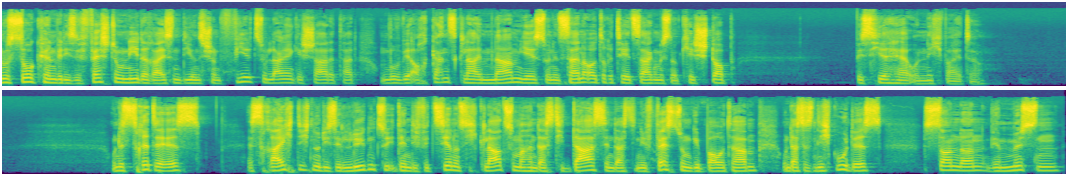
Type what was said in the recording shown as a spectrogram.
nur so können wir diese Festung niederreißen, die uns schon viel zu lange geschadet hat und wo wir auch ganz klar im Namen Jesu und in seiner Autorität sagen müssen, okay, stopp, bis hierher und nicht weiter. Und das Dritte ist, es reicht nicht nur, diese Lügen zu identifizieren und sich klar zu machen, dass die da sind, dass die eine Festung gebaut haben und dass es nicht gut ist, sondern wir müssen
